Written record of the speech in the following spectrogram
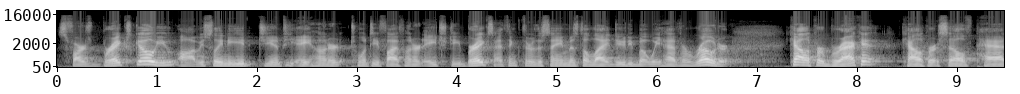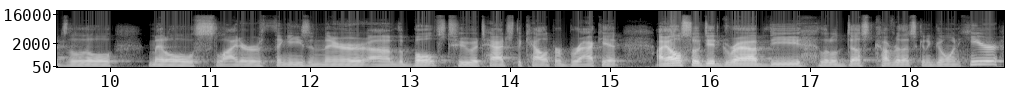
As far as brakes go, you obviously need GMT 800 2500 HD brakes. I think they're the same as the light duty, but we have a rotor. Caliper bracket, caliper itself pads the little metal slider thingies in there, uh, the bolts to attach the caliper bracket. I also did grab the little dust cover that's gonna go in here,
